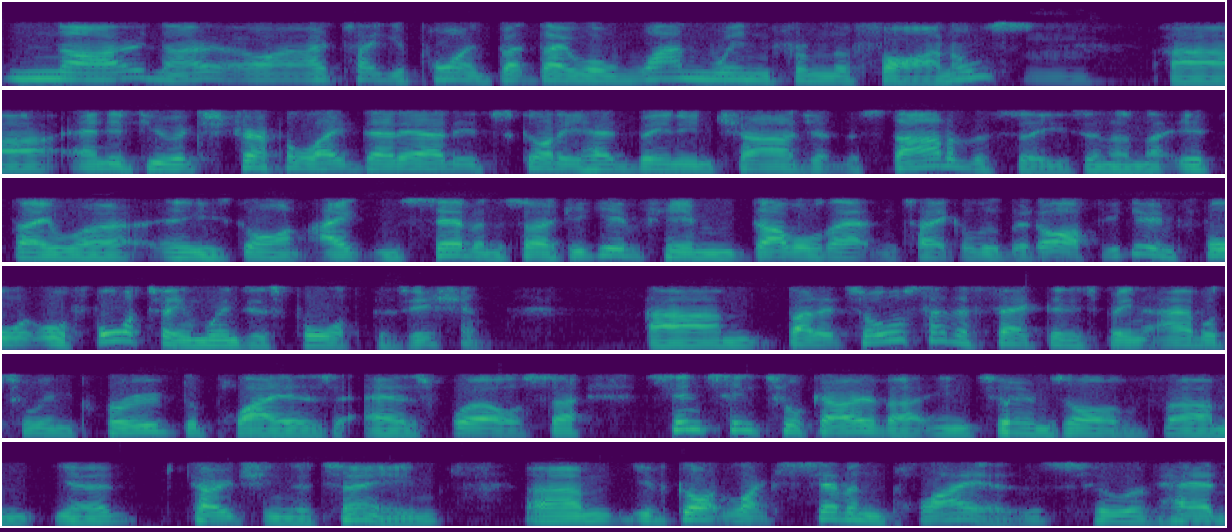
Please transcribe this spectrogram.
No, no, I I take your point, but they were one win from the finals. Mm. Uh, and if you extrapolate that out, if Scotty had been in charge at the start of the season, and if they were, he's gone eight and seven. So if you give him double that and take a little bit off, you give him four, well, 14 wins is fourth position. Um, but it's also the fact that he's been able to improve the players as well. So since he took over in terms of um, you know coaching the team, um, you've got like seven players who have had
